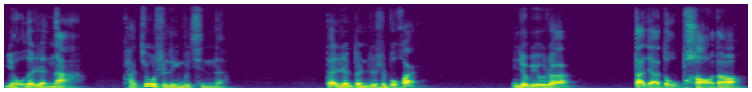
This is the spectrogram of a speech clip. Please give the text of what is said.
有的人呐，他就是拎不清的，但人本质是不坏。你就比如说，大家都跑到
